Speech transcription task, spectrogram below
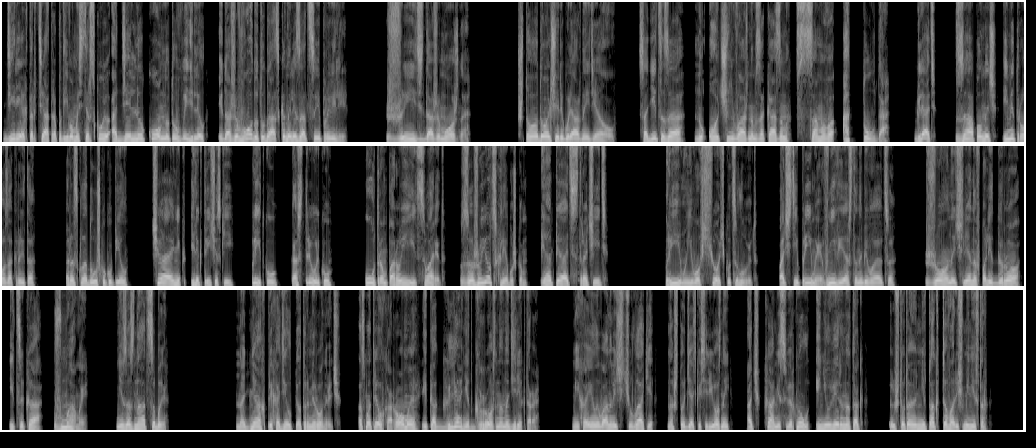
Директор театра под его мастерскую отдельную комнату выделил и даже воду туда с канализацией провели. Жить даже можно. Что Дольче регулярно и делал. Садиться за, ну, очень важным заказом с самого оттуда. Глядь, за полночь и метро закрыто. Раскладушку купил. Чайник электрический плитку, кастрюльку. Утром пару яиц сварит, зажует с хлебушком и опять строчить. Примы его в щечку целуют. Почти примы в невесты набиваются. Жены членов политбюро и ЦК в мамы. Не зазнаться бы. На днях приходил Петр Миронович. Осмотрел хоромы и как глянет грозно на директора. Михаил Иванович Чулаки, на что дядька серьезный, очками сверкнул и неуверенно так... «Что-то не так, товарищ министр?»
